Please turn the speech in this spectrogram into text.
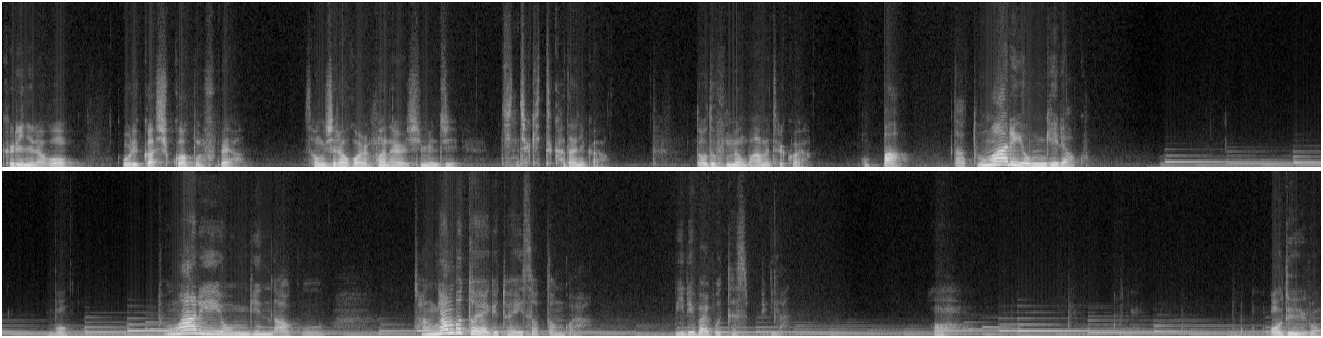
그린이라고 우리과 19학번 후배야 성실하고 얼마나 열심인지 진짜 기특하다니까 너도 분명 마음에 들 거야 오빠 나 동아리 옮기려고. 뭐? 동아리 옮긴다고 작년부터 얘기 돼 있었던 거야. 미리 말 못해서 미안. 아 어디로?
